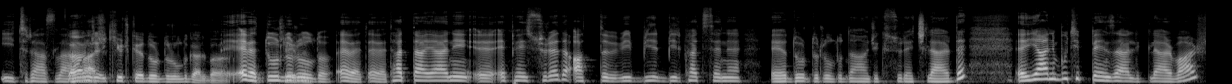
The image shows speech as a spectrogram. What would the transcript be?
itirazlar Daha var. Daha önce iki üç kere durduruldu galiba. E, evet durduruldu. Şeyde. Evet evet. Hatta yani e, epey süre de attı. Bir, bir birkaç sene e, durduruldu daha önceki süreçlerde. E, yani bu tip benzerlikler var.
